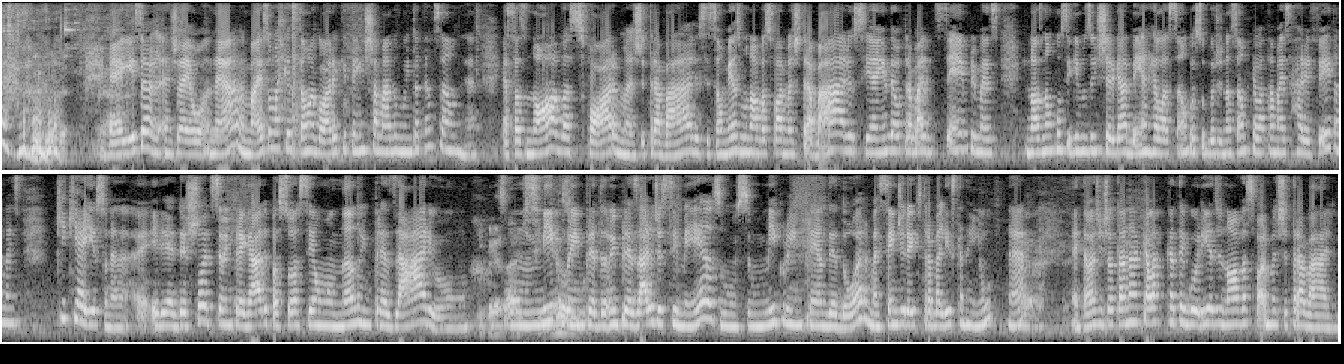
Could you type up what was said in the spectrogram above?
É, isso já é né, mais uma questão agora que tem chamado muita atenção. Né? Essas novas formas de trabalho, se são mesmo novas formas de trabalho, se ainda é o trabalho de sempre, mas nós não conseguimos enxergar bem a relação com a subordinação, porque ela está mais rarefeita, mas que, que é isso, né? Ele deixou de ser um empregado e passou a ser um nano empresário, um, empresário um micro empre, um empresário de si mesmo, um micro empreendedor, mas sem direito trabalhista nenhum, né? É. Então a gente já está naquela categoria de novas formas de trabalho.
